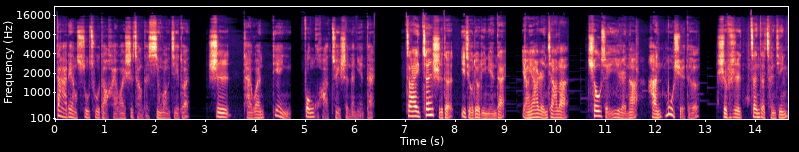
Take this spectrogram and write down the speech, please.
大量输出到海外市场的兴旺阶段，是台湾电影风华最盛的年代。在真实的1960年代，养鸭人家了、秋水伊人啊和穆雪德，是不是真的曾经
